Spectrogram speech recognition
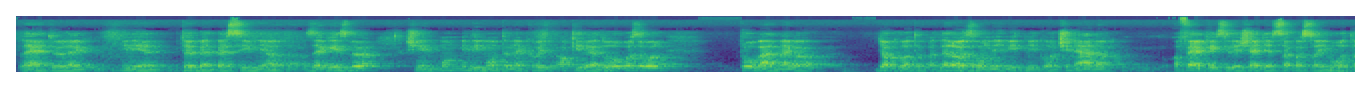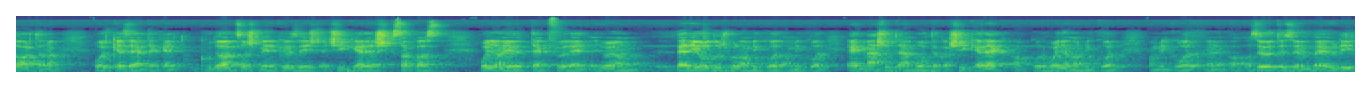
lehetőleg minél többet beszívni az egészből, és én mindig mondtam neki, hogy akivel dolgozol, próbáld meg a gyakorlatokat lerajzolni, mit, mikor csinálnak, a felkészülés egyes szakaszai hol tartanak, hogy kezeltek egy kudarcos mérkőzést, egy sikeres szakaszt, hogyan jöttek föl egy, egy olyan periódusból, amikor, amikor egymás után voltak a sikerek, akkor hogyan, amikor, amikor az öltözőn belüli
